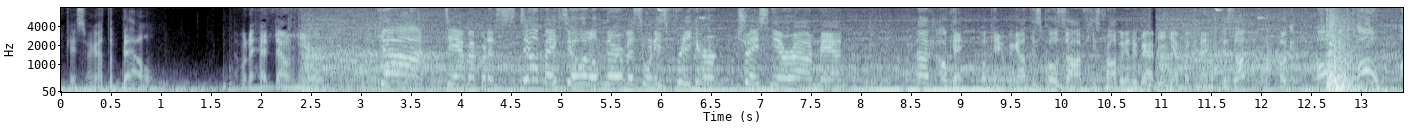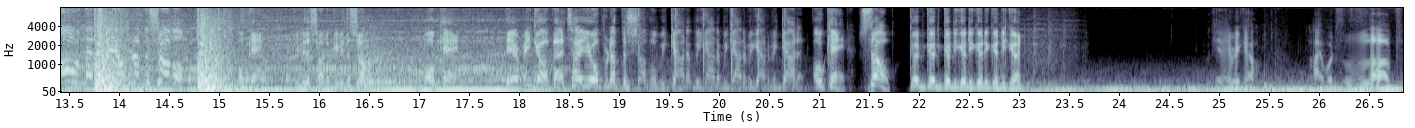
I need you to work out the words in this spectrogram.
Okay, so I got the bell. I'm gonna head down here. God damn it, but it still makes you a little nervous when he's freaking or chasing you around, man. Uh, okay, okay, we got this closed off. He's probably gonna grab me again, but can I hook this up? Okay. Oh, oh, oh, and that's how you open up the shovel. Okay, give me the shovel, give me the shovel. Okay, there we go. That's how you open up the shovel. We got it, we got it, we got it, we got it, we got it. Okay, so, good, good, good, good, good, good, good. Okay, there we go. I would love,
